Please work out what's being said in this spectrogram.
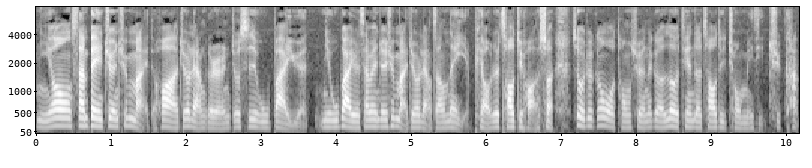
你用三倍券去买的话，就两个人就是五百元，你五百元三面券去买就有两张内野票，就超级划算。所以我就跟我同学那个乐天的超级球迷一起去看。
